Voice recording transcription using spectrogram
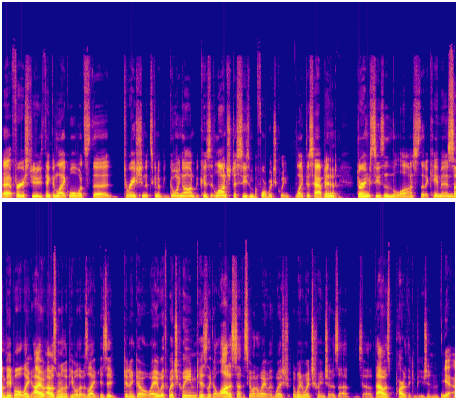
at first you're thinking like well what's the duration it's going to be going on because it launched a season before witch queen like this happened Yeah. during season of the lost that it came in Some people like I I was one of the people that was like, is it gonna go away with Witch Queen? Because like a lot of stuff is going away with Witch when Witch Queen shows up. So that was part of the confusion. Yeah.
